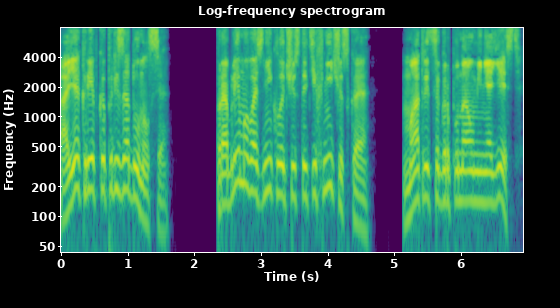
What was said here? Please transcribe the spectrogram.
а я крепко призадумался. Проблема возникла чисто техническая. Матрица гарпуна у меня есть.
